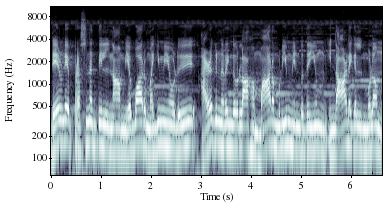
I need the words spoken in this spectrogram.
தேவனுடைய பிரசனத்தில் நாம் எவ்வாறு மகிமையோடு அழகு நிறைந்தவர்களாக மாற முடியும் என்பதையும் இந்த ஆடைகள் மூலம்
